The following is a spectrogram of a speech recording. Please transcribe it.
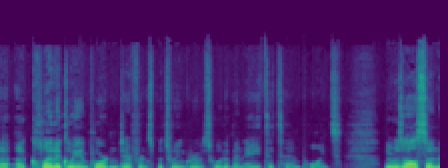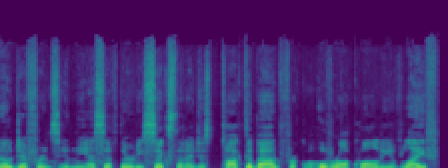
a, clinically important difference between groups would have been eight to 10 points. There was also no difference in the SF36 that I just talked about for overall quality of life.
